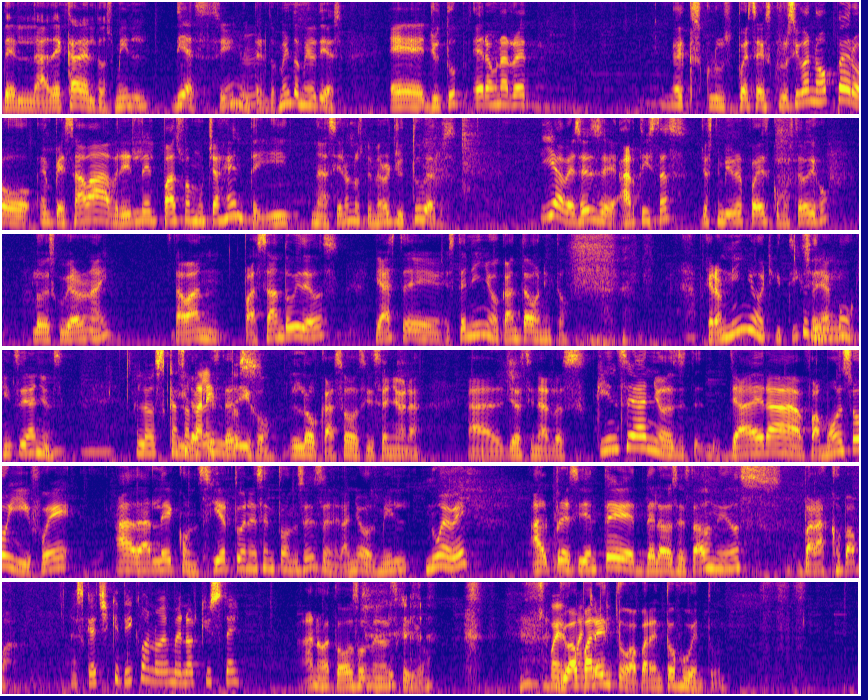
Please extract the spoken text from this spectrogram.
de la década del 2010, ¿sí? Entre el 2000 y 2010. Eh, YouTube era una red exclus pues exclusiva no, pero empezaba a abrirle el paso a mucha gente y nacieron los primeros youtubers. Y a veces eh, artistas, Justin Bieber pues, como usted lo dijo, lo descubrieron ahí. Estaban pasando videos y a este, este niño canta bonito. Porque era un niño chiquitico, Sí. tenía como 15 años. Los Y lo que cazatalentos. usted dijo, lo casó, sí señora. Al Justin a los 15 años ya era famoso y fue a darle concierto en ese entonces, en el año 2009, al presidente de los Estados Unidos, Barack Obama. Es que es chiquitico, no es menor que usted. Ah, no, todos son menores que yo. Bueno, yo mayor aparento, aparento juventud.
